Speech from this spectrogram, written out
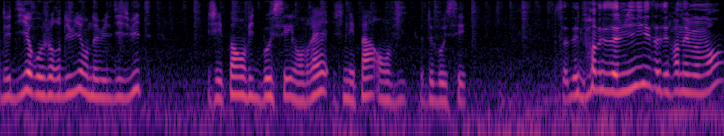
de dire aujourd'hui en 2018 j'ai pas envie de bosser? En vrai, je n'ai pas envie de bosser. Ça dépend des amis, ça dépend des moments.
